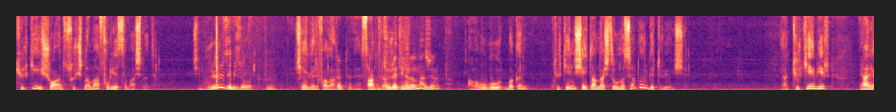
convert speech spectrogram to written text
Türkiye'yi şu an suçlama furyası başladı. Şimdi vuruyoruz ya biz o şeyleri falan. Tabii, tabii. e, santralleri. Cüret inanılmaz canım. Ama bu, bu bakın Türkiye'nin şeytanlaştırılmasına doğru götürüyor işi. Yani Türkiye bir yani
